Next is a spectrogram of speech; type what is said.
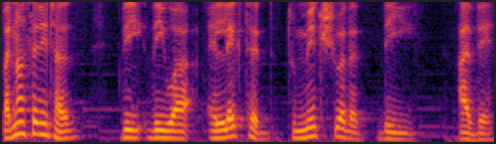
But now senators, they they were elected to make sure that they are the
